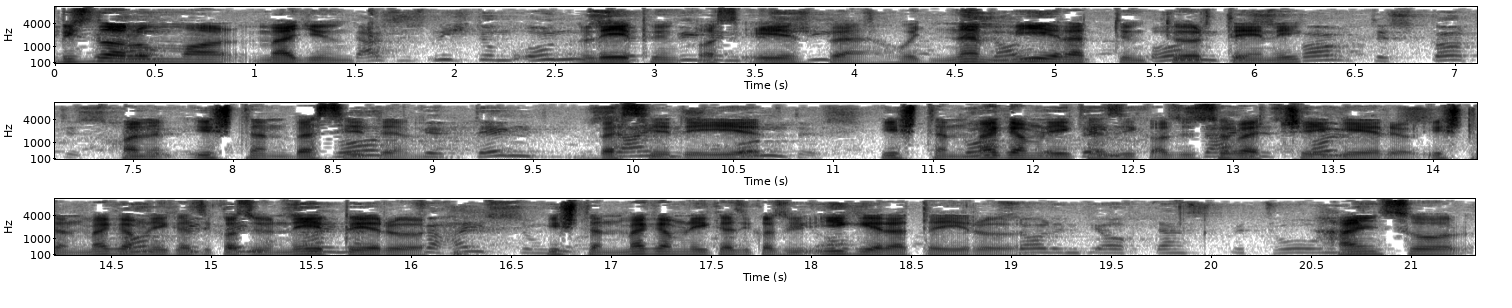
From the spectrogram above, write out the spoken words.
bizalommal megyünk, lépünk az évbe, hogy nem mi érettünk történik, hanem Isten beszédem, beszédéért. Isten megemlékezik az ő szövetségéről, Isten megemlékezik az ő népéről, Isten megemlékezik az ő ígéreteiről. Hányszor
